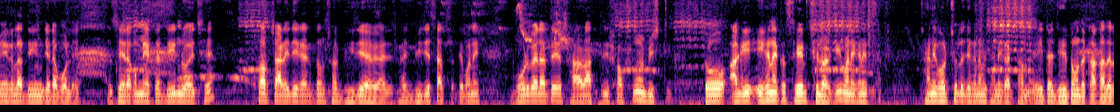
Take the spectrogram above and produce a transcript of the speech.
মেঘলা দিন যেটা বলে, সেরকমই একটা দিন রয়েছে। সব চারিদিক একদম সব ভিজে হয়ে গেছে ভিজে সাথে সাথে মানে ভোরবেলাতে সারা রাত্রি সবসময় বৃষ্টি। তো আগে এখানে একটা শেড ছিল আর কি মানে এখানে ঘর ছিল যেখানে আমি ছানি কাটতাম। এইটা যেহেতু আমাদের কাকাদের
